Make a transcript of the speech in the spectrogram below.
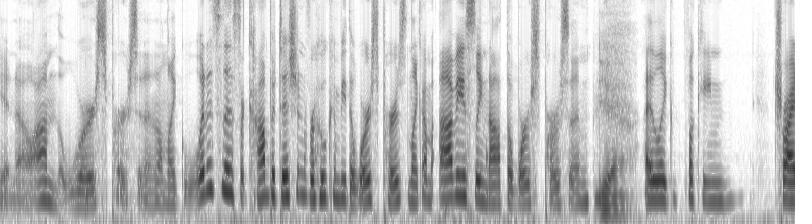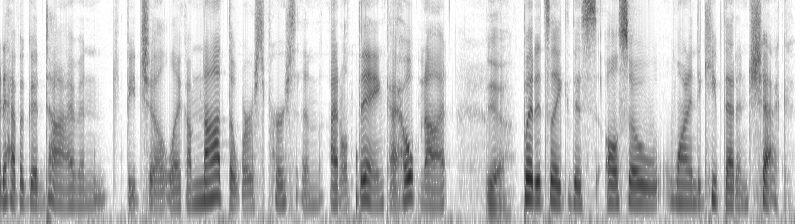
You know, I'm the worst person. And I'm like, what is this? A competition for who can be the worst person? Like, I'm obviously not the worst person. yeah I like fucking try to have a good time and be chill. Like, I'm not the worst person. I don't think. I hope not. yeah But it's like this also wanting to keep that in check.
